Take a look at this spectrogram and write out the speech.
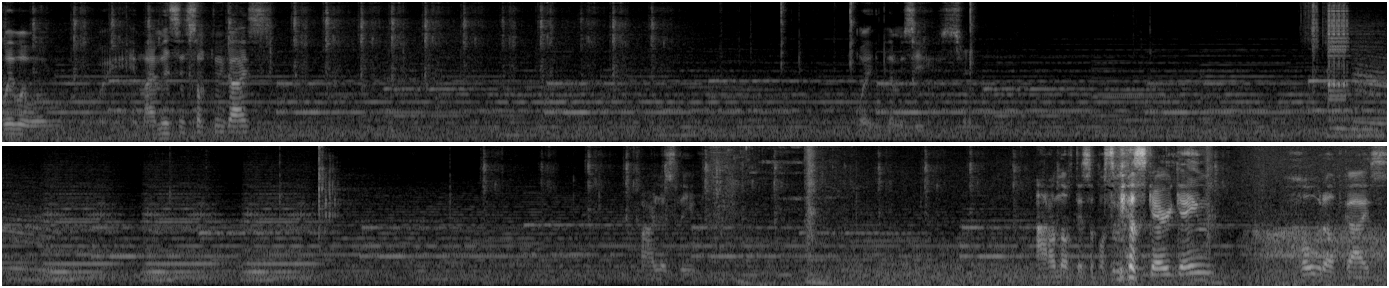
Wait, wait, wait, wait, wait. Am I missing something, guys? A scary game. Hold up, guys.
